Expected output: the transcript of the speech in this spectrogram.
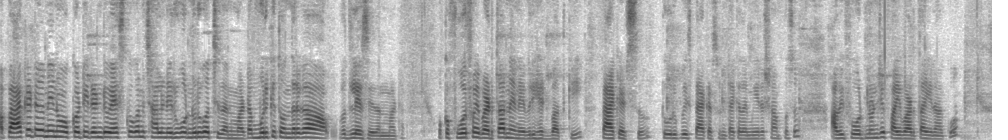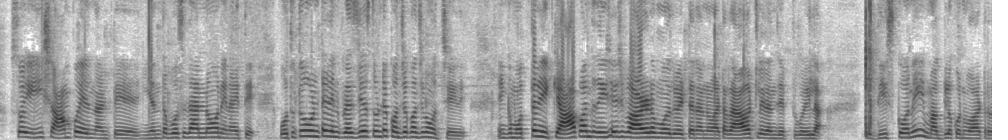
ఆ ప్యాకెట్ నేను ఒకటి రెండు వేసుకోగానే చాలా నిరుగు నురుగు వచ్చేదనమాట మురికి తొందరగా వదిలేసేదనమాట ఒక ఫోర్ ఫైవ్ పెడతాను నేను ఎవ్రీ హెడ్ బాత్కి. ప్యాకెట్స్ టూ రూపీస్ ప్యాకెట్స్ ఉంటాయి కదా మీరే షాంపూస్. అవి ఫోర్ నుంచి ఫైవ్ పడతాయి నాకు. సో ఈ షాంపూ ఏంటంటే ఎంత పోసేదాన్నో నేనైతే ఒత్తుతూ ఉంటే నేను ప్రెస్ చేస్తుంటే కొంచెం కొంచెమే వచ్చేది. ఇంకా మొత్తం ఈ క్యాప్ అంతా తీసేసి వాడడం మొదలుపెట్టాను అనమాట రావట్లేదని చెప్పి ఇలా. ఇది తీసుకొని మగ్గులో కొన్ని వాటర్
